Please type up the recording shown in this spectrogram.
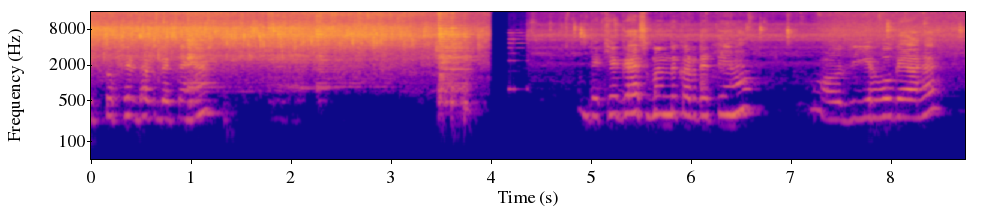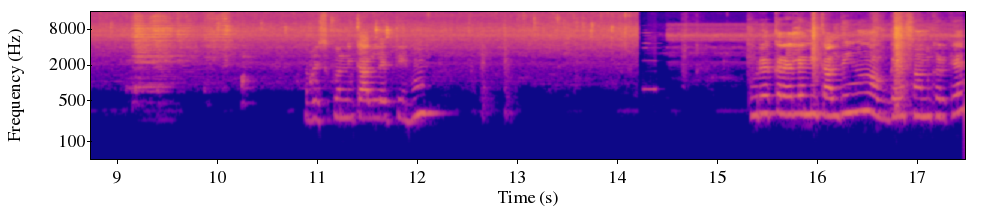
इसको फिर ढक देते हैं। देखिए, गैस बंद कर देती हूँ और ये हो गया है। अब इसको निकाल लेती हूँ। पूरे करेले निकाल दी हूँ, अब गैस ऑन करके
